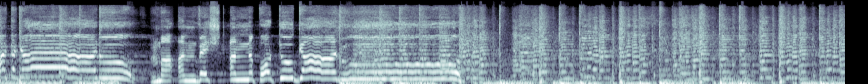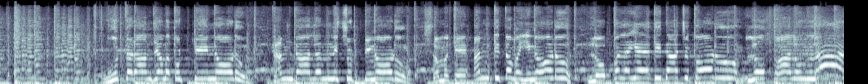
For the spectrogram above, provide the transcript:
అటగాడు. మా అన్వేష్ అన్న పోటుగాడు. ఉత్తరాంధ్యమ పుట్టినోడు దండాలన్నీ చుట్టినోడు. శ్రమకే అంకితమైనోడు లోపల ఏది దాచుకోడు లోపాలున్నా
